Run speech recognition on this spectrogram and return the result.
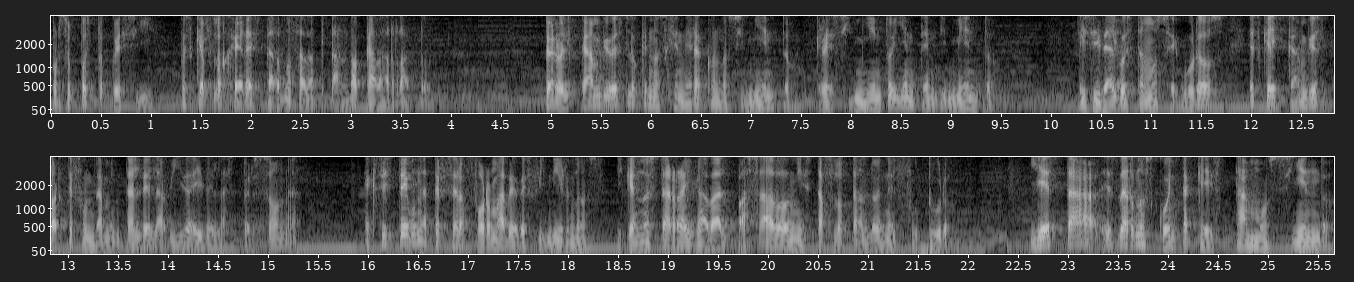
por supuesto que sí, pues qué flojera estarnos adaptando a cada rato. Pero el cambio es lo que nos genera conocimiento, crecimiento y entendimiento. Y si de algo estamos seguros, es que el cambio es parte fundamental de la vida y de las personas. Existe una tercera forma de definirnos y que no está arraigada al pasado ni está flotando en el futuro. Y esta es darnos cuenta que estamos siendo.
